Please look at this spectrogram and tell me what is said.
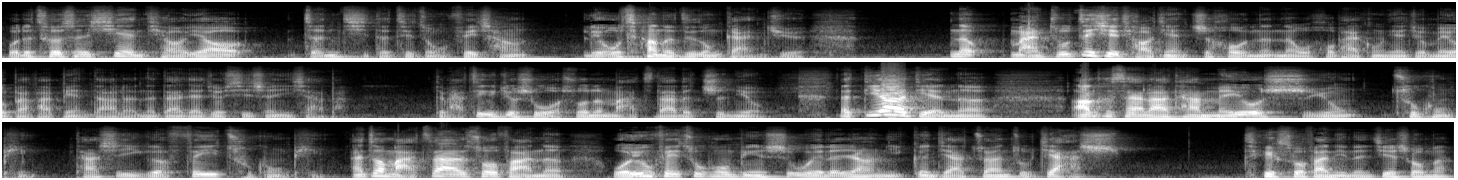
我的车身线条要整体的这种非常流畅的这种感觉。那满足这些条件之后呢，那我后排空间就没有办法变大了。那大家就牺牲一下吧。对吧？这个就是我说的马自达的执拗。那第二点呢，昂克赛拉它没有使用触控屏，它是一个非触控屏。按照马自达的说法呢，我用非触控屏是为了让你更加专注驾驶。这个说法你能接受吗？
